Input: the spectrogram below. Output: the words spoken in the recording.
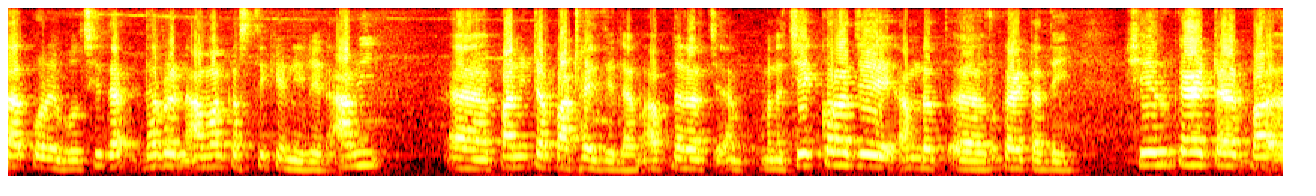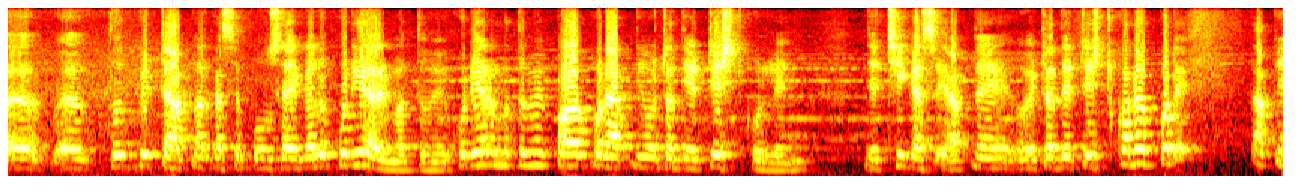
তারপরে বলছি ধরেন আমার কাছ থেকে নিলেন। আমি পানিটা পাঠাই দিলাম। আপনারা মানে চেক করা যে আমরা রুকায়াটা দিই। সেই রুকায়াটার তদবিরটা আপনার কাছে পৌঁছায় গেল কুরিয়ারের মাধ্যমে। কুরিয়ারের মাধ্যমে পাওয়ার পরে আপনি ওটা দিয়ে টেস্ট করলেন যে ঠিক আছে, আপনি ওইটা দিয়ে টেস্ট করার পরে আপনি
